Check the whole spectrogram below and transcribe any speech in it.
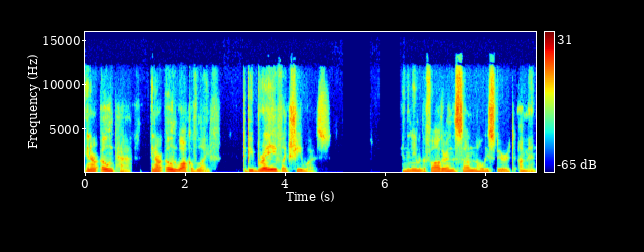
in our own path, in our own walk of life, to be brave like she was. In the name of the Father, and the Son, and the Holy Spirit. Amen.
